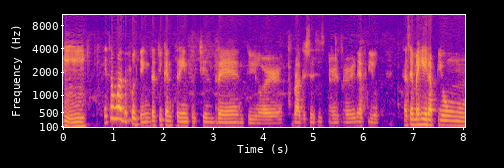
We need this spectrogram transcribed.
Mm. It's a wonderful thing that you can train to children, to your brothers and sisters or nephew. Kasi mahirap yung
